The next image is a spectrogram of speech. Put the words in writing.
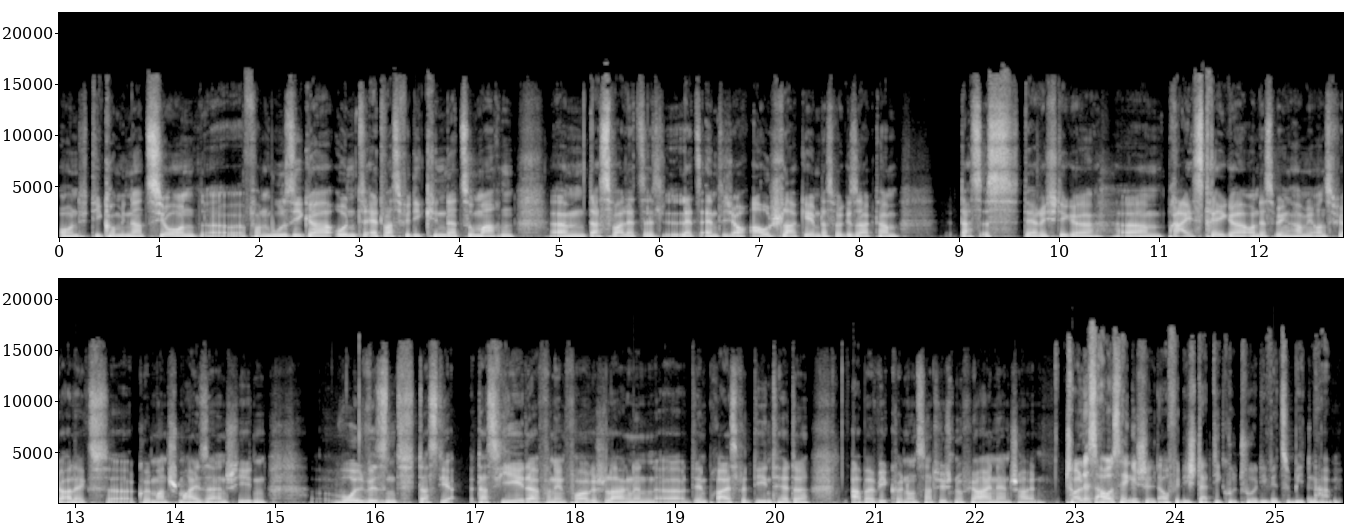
Und die Kombination äh, von Musiker und etwas für die Kinder zu machen, ähm, das war letztendlich auch ausschlaggebend, dass wir gesagt haben, das ist der richtige ähm, Preisträger und deswegen haben wir uns für Alex äh, Kuhlmann-Schmeiser entschieden wohlwissend, dass, die, dass jeder von den Vorgeschlagenen äh, den Preis verdient hätte, aber wir können uns natürlich nur für einen entscheiden. Tolles Aushängeschild auch für die Stadt, die Kultur, die wir zu bieten haben.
